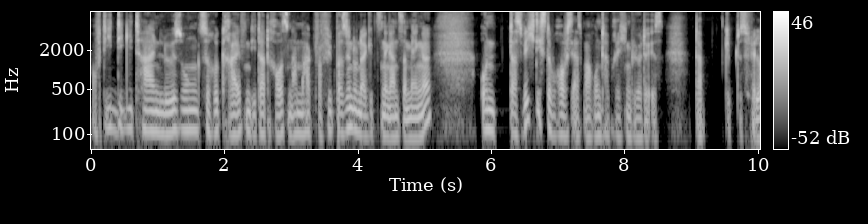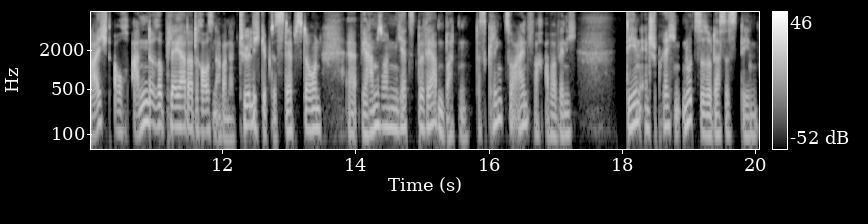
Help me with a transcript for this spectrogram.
auf die digitalen Lösungen zurückgreifen, die da draußen am Markt verfügbar sind. Und da gibt es eine ganze Menge. Und das Wichtigste, worauf ich es erstmal runterbrechen würde, ist, da gibt es vielleicht auch andere Player da draußen, aber natürlich gibt es Stepstone. Äh, wir haben so einen Jetzt bewerben-Button. Das klingt so einfach, aber wenn ich den entsprechend nutze, so dass es den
